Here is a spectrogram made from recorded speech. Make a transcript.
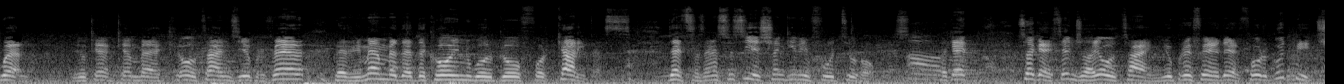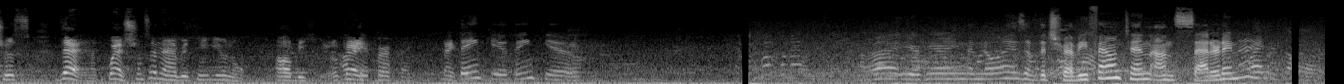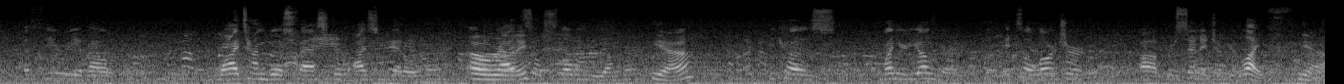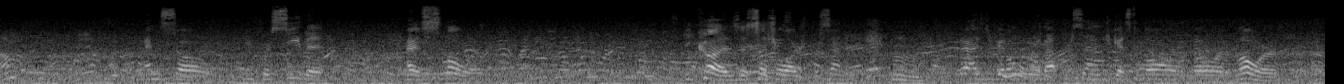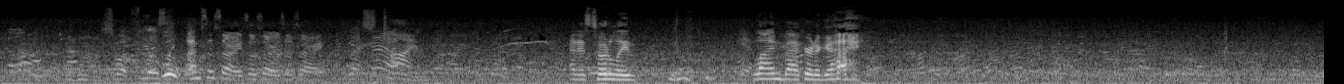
Well, you can come back all times you prefer, but remember that the coin will go for Caritas. That's an association giving food to homeless. Oh, okay? So guys, enjoy all the time you prefer there for good pictures. Then questions and everything you know. I'll be here. Okay. Okay, perfect. Thank you. Thank you, thank you. All right, you're hearing the noise of the Trevi Fountain on Saturday night. a theory about why time goes faster as you get older. Oh, Why really? it's so slow when you're younger. Yeah. Because when you're younger, it's a larger uh, percentage of your life. Yeah. And so you perceive it as slower because it's such a large percentage. But as you get older, that percentage gets lower and lower and lower. So it feels Ooh, like I'm so sorry, so sorry, so sorry. less time. That is totally linebacker to guy.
